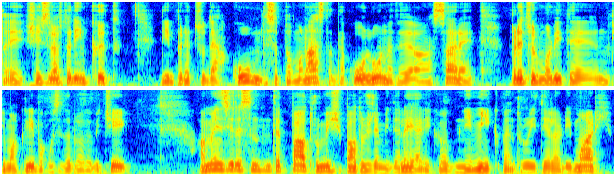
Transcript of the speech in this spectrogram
E, 60% din cât? Din prețul de acum, de săptămâna asta, de acum o lună, de la lansare, prețuri mărite în ultima clipă, cum se întâmplă de obicei. Amenziile sunt între 4.000 și 40.000 de lei, adică nimic pentru retailerii mari,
